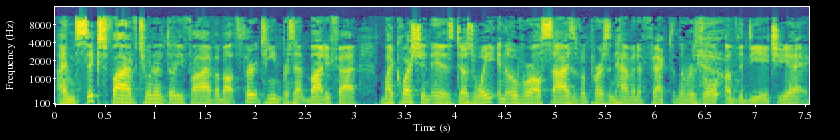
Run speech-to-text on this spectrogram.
I'm 6'5, 235, about 13% body fat. My question is Does weight and overall size of a person have an effect on the result of the DHEA?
